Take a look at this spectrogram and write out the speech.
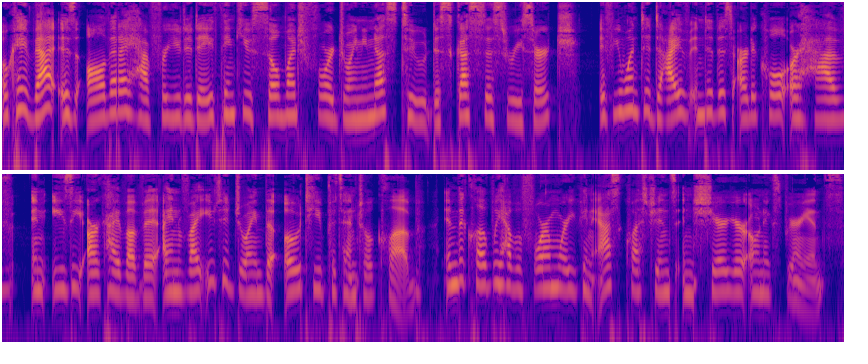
Okay, that is all that I have for you today. Thank you so much for joining us to discuss this research. If you want to dive into this article or have an easy archive of it, I invite you to join the OT Potential Club. In the club, we have a forum where you can ask questions and share your own experience.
